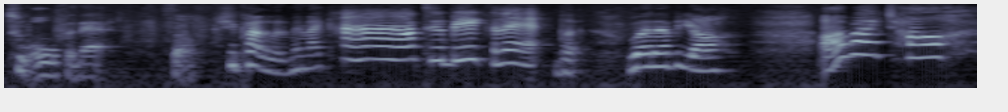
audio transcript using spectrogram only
too old for that. So she probably would have been like, ah, I'm too big for that. But whatever, y'all. All right, y'all.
